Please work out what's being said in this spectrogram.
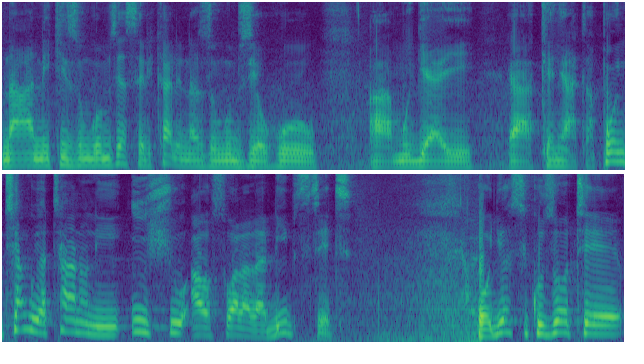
na nikizungumzia serikali nazungumzia Uhuru uh, Muigai uh, Kenyatta. Point yangu ya tano ni issue au swala la deep state. Unajua siku zote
